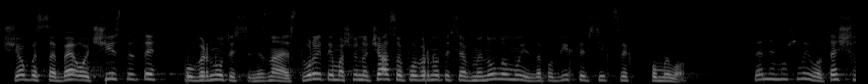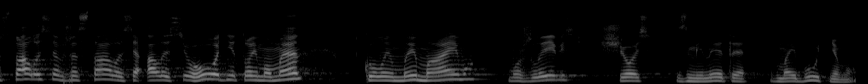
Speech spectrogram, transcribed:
щоб себе очистити, повернутися, не знаю, створити машину часу, повернутися в минулому і запобігти всіх цих помилок. Це неможливо. Те, що сталося, вже сталося. Але сьогодні той момент, коли ми маємо можливість щось змінити в майбутньому.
